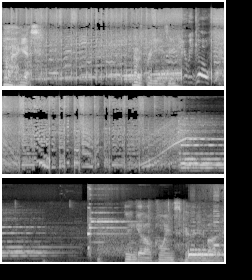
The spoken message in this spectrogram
Ah, yes. That was pretty easy. Here we go. Didn't get all coins because I didn't bother.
